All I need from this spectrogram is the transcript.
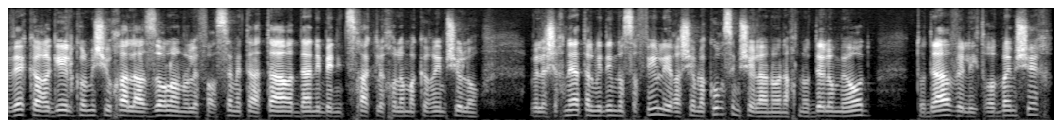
וכרגיל, כל מי שיוכל לעזור לנו לפרסם את האתר דני בן יצחק לכל המכרים שלו ולשכנע תלמידים נוספים להירשם לקורסים שלנו, אנחנו נודה לו מאוד. תודה ולהתראות בהמשך.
